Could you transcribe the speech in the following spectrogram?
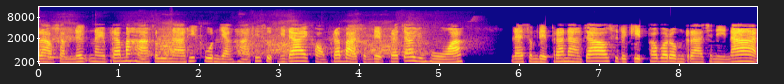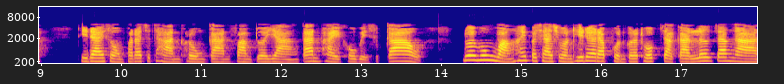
กล่าวสำนึกในพระมหากรุณาธิคุณอย่างหาที่สุดมิได้ของพระบาทสมเด็จพระเจ้าอยู่หัว และสมเด็จพระนางเจ้าสิริกิติ์พระบรมราชินีนาถ ที่ได้ส่งพระราชทานโครงการฟาร์มตัวอย่างต้านภัยโควิด -19 ด้วยมุ่งหวังให้ประชาชนที่ได้รับผลกระทบจากการเลิกจ้างงาน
